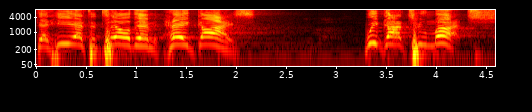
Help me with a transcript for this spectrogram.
that he had to tell them, hey guys, we got too much.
